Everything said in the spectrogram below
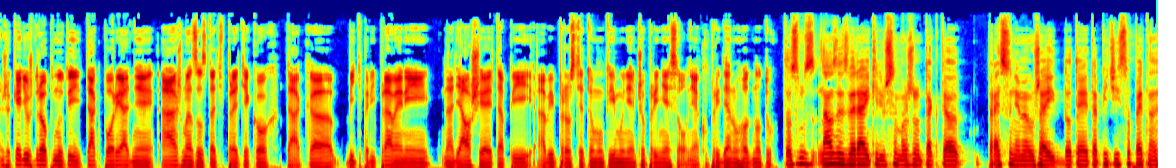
že keď už dropnutý tak poriadne a až má zostať v pretekoch, tak uh, byť pripravený na ďalšie etapy, aby proste tomu týmu niečo priniesol, nejakú pridanú hodnotu. To som naozaj zvedavý, keď už sa možno takto presunieme už aj do tej etapy číslo 15,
